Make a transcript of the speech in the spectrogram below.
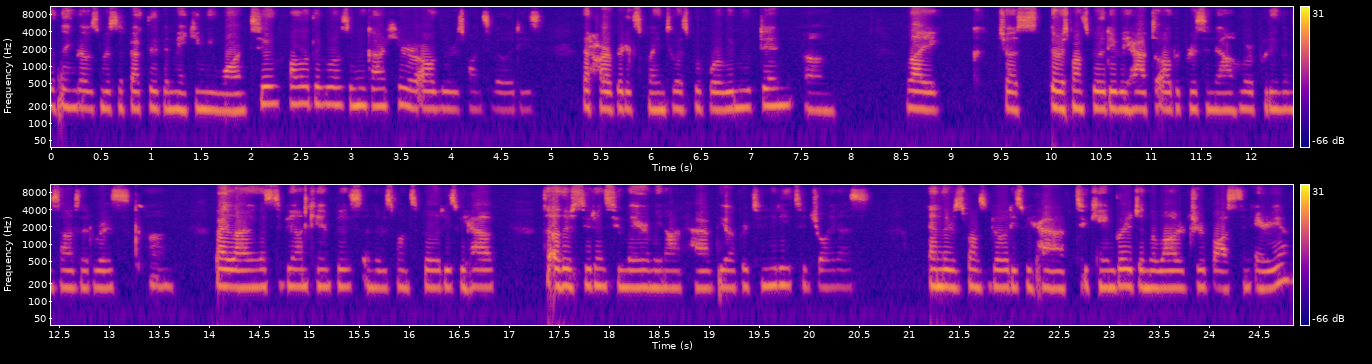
the thing that was most effective in making me want to follow the rules when we got here are all the responsibilities that Harvard explained to us before we moved in. Um, like just the responsibility we have to all the personnel who are putting themselves at risk um, by allowing us to be on campus, and the responsibilities we have to other students who may or may not have the opportunity to join us and the responsibilities we have to Cambridge and the larger Boston area.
